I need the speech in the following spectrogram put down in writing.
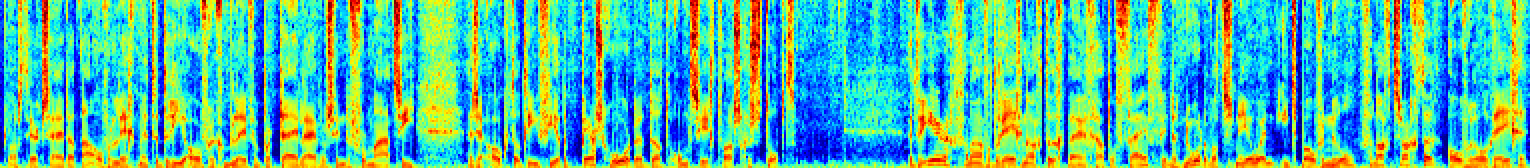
Plasterk zei dat na overleg met de drie overgebleven partijleiders in de formatie. Hij zei ook dat hij via de pers hoorde dat Omtzigt was gestopt. Het weer, vanavond regenachtig bij een graad of 5. In het noorden wat sneeuw en iets boven nul. Vannacht zachter, overal regen.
